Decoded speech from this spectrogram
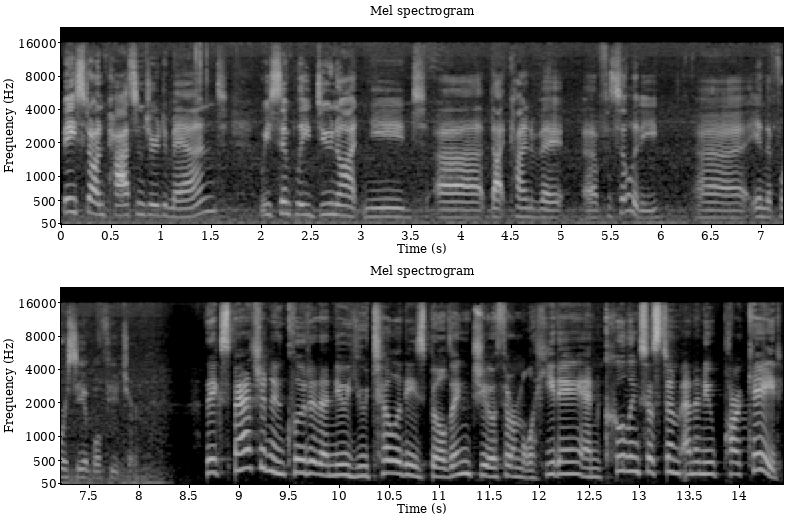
Based on passenger demand, we simply do not need uh, that kind of a, a facility uh, in the foreseeable future. The expansion included a new utilities building, geothermal heating and cooling system, and a new parkade.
